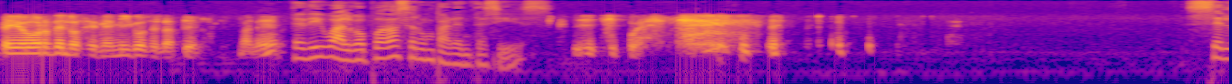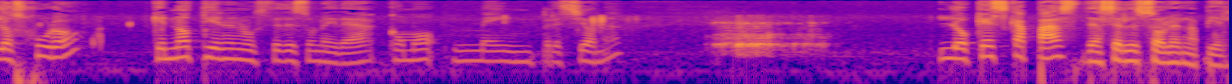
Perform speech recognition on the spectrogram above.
peor de los enemigos de la piel, ¿vale? Te digo algo, ¿puedo hacer un paréntesis? Sí, sí, pues. Se los juro que no tienen ustedes una idea cómo me impresiona lo que es capaz de hacer el sol en la piel.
